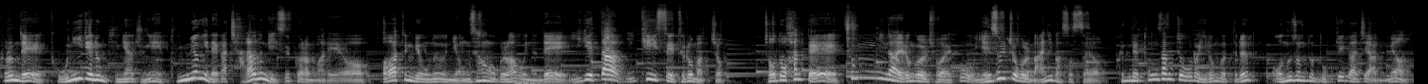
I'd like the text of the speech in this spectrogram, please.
그런데 돈이 되는 분야 중에 분명히 내가 잘하는 게 있을 거란 말이에요. 저 같은 경우는 영상업을 하고 있는데 이게 딱 이 케이스에 들어맞죠. 저도 한때 춤이나 이런 걸 좋아했고 예술 쪽을 많이 봤었어요. 근데 통상적으로 이런 것들은 어느 정도 높게 가지 않으면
